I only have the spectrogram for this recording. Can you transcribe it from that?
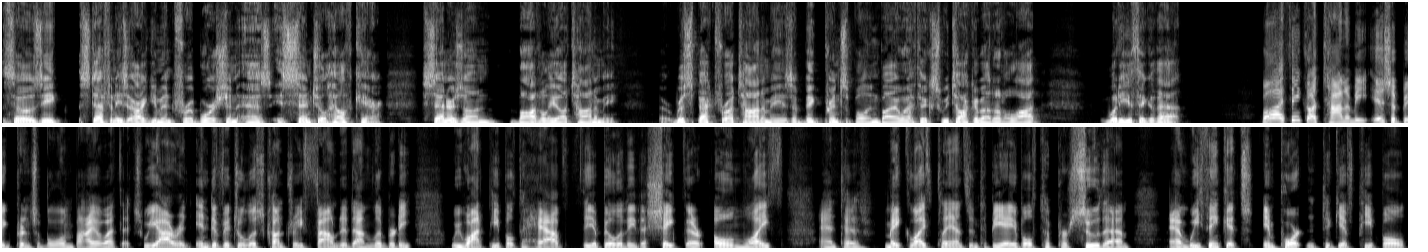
So, Zeke, Steffani's argument for abortion as essential health care centers on bodily autonomy. Uh, Respect for autonomy is a big principle in bioethics. We talk about it a lot. What do you think of that? Well, I think autonomy is a big principle in bioethics. We are an individualist country founded on liberty. We want people to have the ability to shape their own life and to make life plans and to be able to pursue them. And we think it's important to give people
